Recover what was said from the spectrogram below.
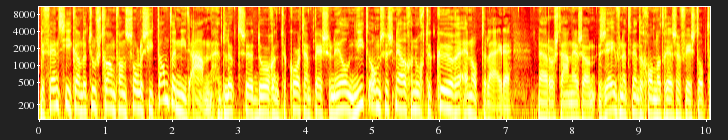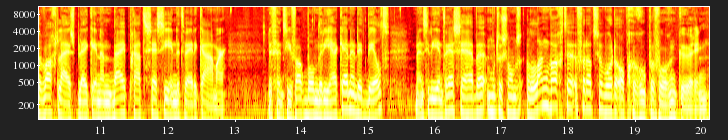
Defensie kan de toestroom van sollicitanten niet aan. Het lukt ze door een tekort aan personeel niet om ze snel genoeg te keuren en op te leiden. Daardoor staan er zo'n 2700 reservisten op de wachtlijst... bleek in een bijpraatsessie in de Tweede Kamer. Defensievakbonden die herkennen dit beeld. Mensen die interesse hebben moeten soms lang wachten... voordat ze worden opgeroepen voor een keuring.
